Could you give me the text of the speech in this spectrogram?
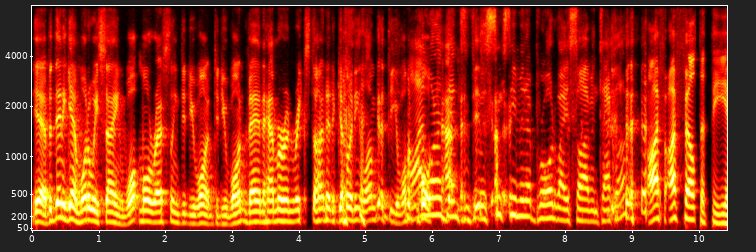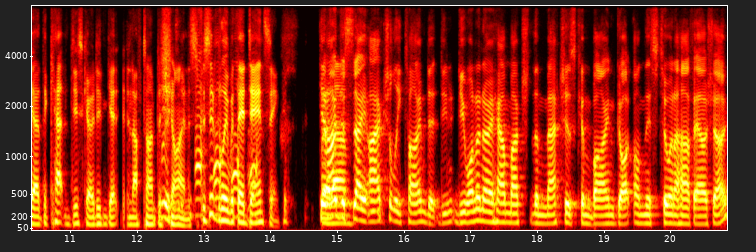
Yeah, but then again, what are we saying? What more wrestling did you want? Did you want Van Hammer and Rick Steiner to go any longer? Do you want I more wanted Cat them to and do a sixty-minute Broadway Simon Tackler. I, f- I felt that the uh, the cat and disco didn't get enough time to shine, specifically with their dancing. Can But, I just um, say I actually timed it? Do you, do you want to know how much the matches combined got on this two and a half hour show?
